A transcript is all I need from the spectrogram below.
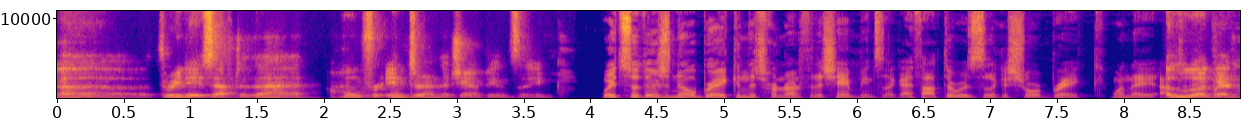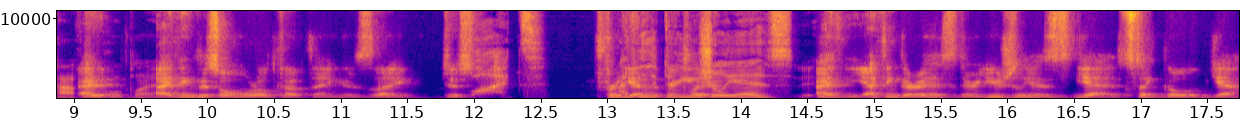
Uh, three days after that, home for Inter in the Champions League. Wait, so there's no break in the turnaround for the Champions League? I thought there was like a short break when they Look, they I, half the I, pool play. I think this whole World Cup thing is like just what? forget. I feel like that the there player- usually is. I I think there is. There usually is. Yeah, it's like go. Yeah.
